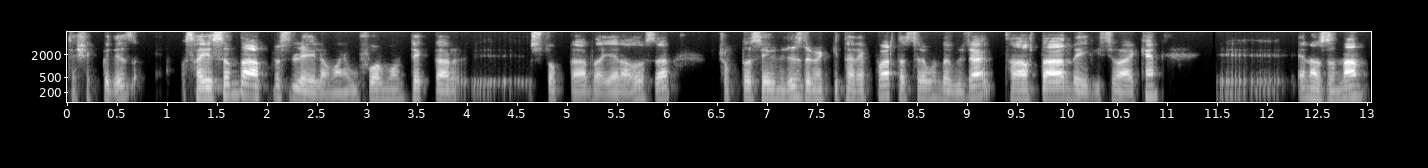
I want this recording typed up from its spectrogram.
teşekkür ederiz. Sayısının da artması dileğiyle yani bu formun tekrar stoklarda yer alırsa çok da seviniriz. Demek ki talep var. Tasarımın da güzel. Taraftarın da ilgisi varken e, en azından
